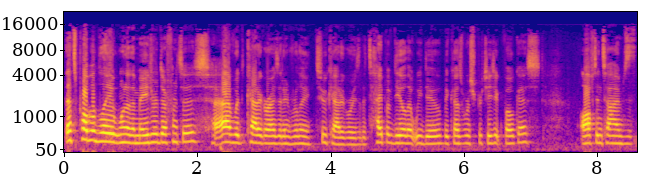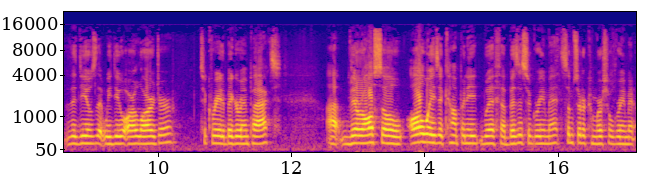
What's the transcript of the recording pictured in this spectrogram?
That's probably one of the major differences. I would categorize it in really two categories. The type of deal that we do, because we're strategic focus, oftentimes the deals that we do are larger to create a bigger impact. Uh, they're also always accompanied with a business agreement, some sort of commercial agreement,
